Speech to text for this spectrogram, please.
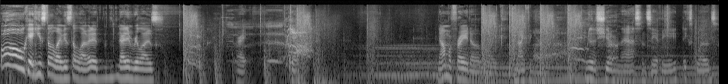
Oh, okay, he's still alive. He's still alive. I didn't. I didn't realize. All right. Okay. Now I'm afraid of like knifing him. I'm gonna shoot him in the ass and see if he explodes.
